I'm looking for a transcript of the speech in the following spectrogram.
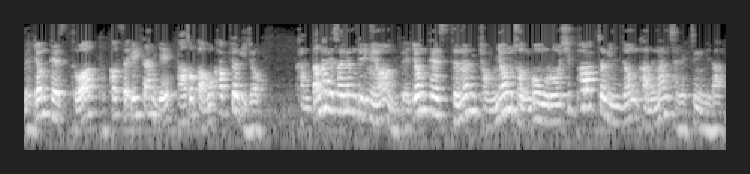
매경 테스트와 독학사 1단계 5과목 합격이죠. 간단하게 설명드리면 매경 테스트는 경영 전공으로 18학점 인정 가능한 자격증입니다.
